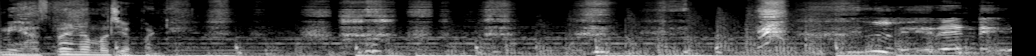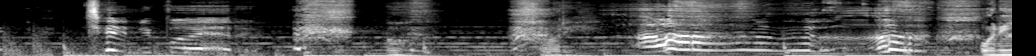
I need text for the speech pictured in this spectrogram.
మీ హస్బెండ్ నెంబర్ చెప్పండి. పోనీ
